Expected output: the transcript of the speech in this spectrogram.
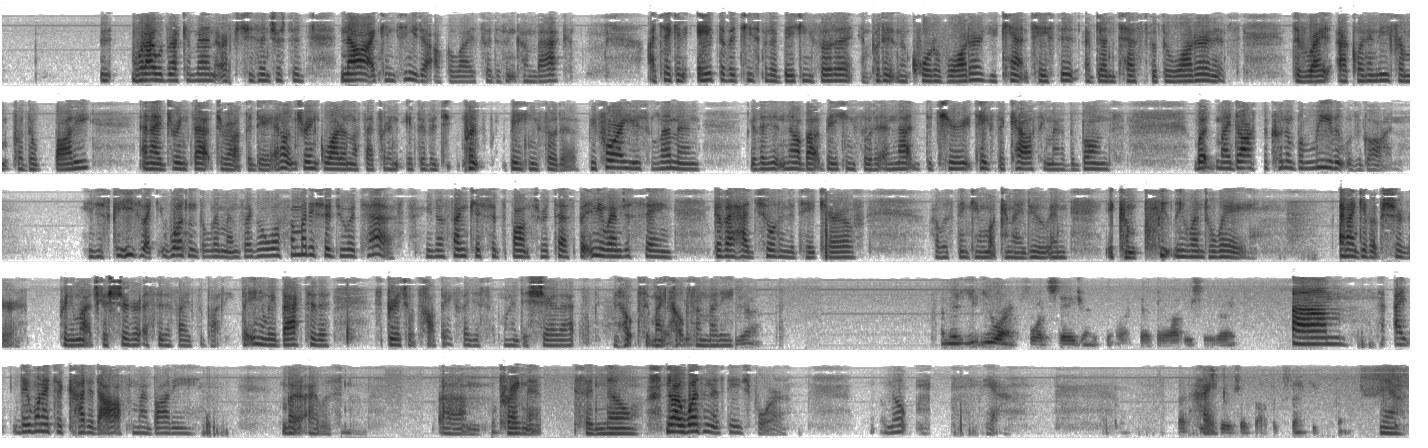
uh, what I would recommend, or if she's interested, now I continue to alkalize so it doesn't come back. I take an eighth of a teaspoon of baking soda and put it in a quart of water. You can't taste it. I've done tests with the water, and it's the right alkalinity from for the body and I drink that throughout the day. I don't drink water unless I put an eighth of it, put baking soda. Before I used lemon because I didn't know about baking soda, and that deteriorate takes the calcium out of the bones. But my doctor couldn't believe it was gone. He just he's like it wasn't the lemons. I go well somebody should do a test. You know Sunkist should sponsor a test. But anyway, I'm just saying because I had children to take care of. I was thinking what can I do, and it completely went away. And I give up sugar pretty much because sugar acidifies the body. But anyway, back to the spiritual topics. I just wanted to share that in hopes it might help somebody. Yeah. I mean, you, you aren't fourth stage or anything like that, though, obviously, right? Um, I they wanted to cut it off my body, but I was um pregnant. I said no. No, I wasn't at stage four. Nope. Yeah. Back to spiritual topics. Thank you. Yeah.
